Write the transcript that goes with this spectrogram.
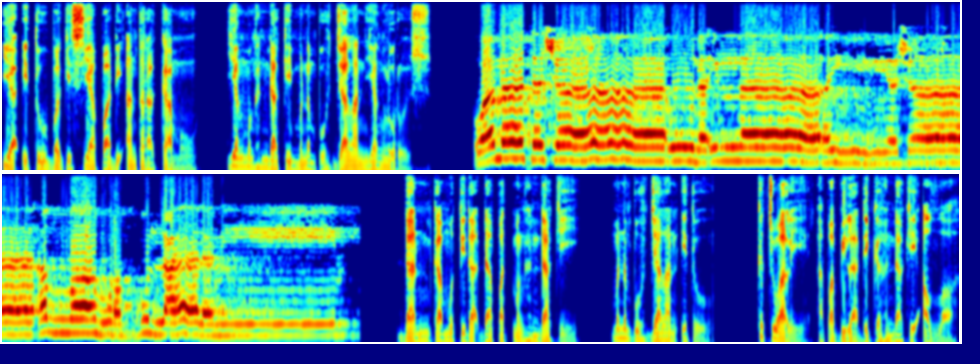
yaitu bagi siapa di antara kamu yang menghendaki menempuh jalan yang lurus. وما تشاءون إلا أن يشاء الله رب العالمين Dan kamu tidak dapat menghendaki menempuh jalan itu, kecuali apabila dikehendaki Allah,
